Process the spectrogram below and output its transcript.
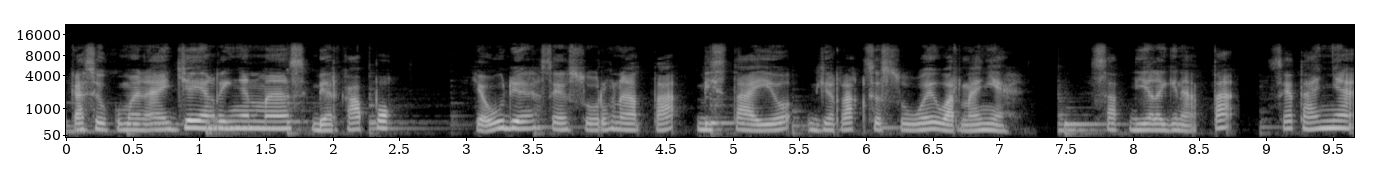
kasih hukuman aja yang ringan mas, biar kapok. Ya udah, saya suruh nata bis tayo di rak sesuai warnanya. Saat dia lagi nata, saya tanya,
